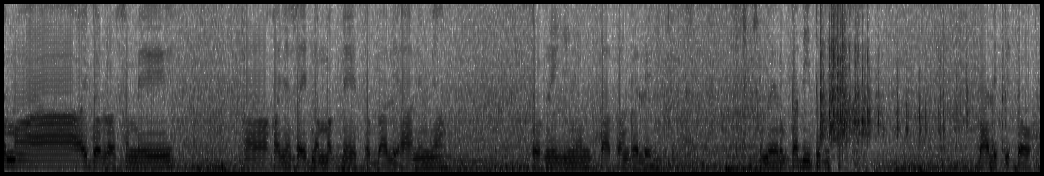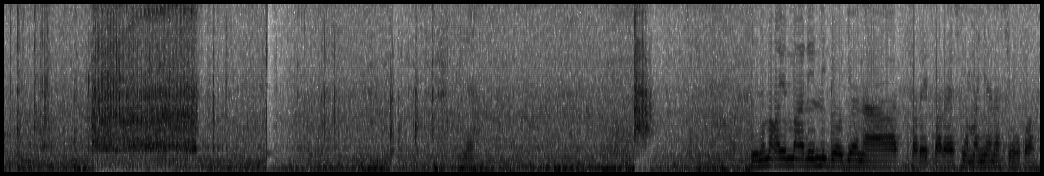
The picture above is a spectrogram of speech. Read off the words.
Ito mga idol oh, sa may ah, kanyang side ng magneto bali anim niya. Tornilyo yung tatanggalin. So meron pa dito isa. Balik ito yan. Hindi naman kayo maliligaw dyan at pare-pares naman yan na sukat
